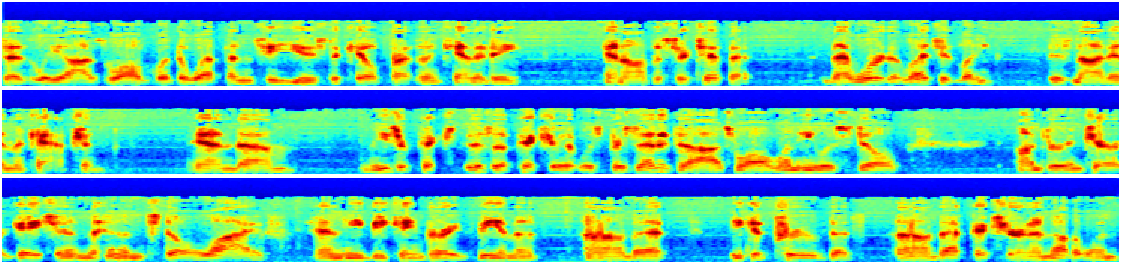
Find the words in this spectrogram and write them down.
says Lee Oswald with the weapons he used to kill President Kennedy and Officer Tippit. That word allegedly is not in the caption, and um, these are pictures. This is a picture that was presented to Oswald when he was still under interrogation and still alive, and he became very vehement uh, that he could prove that uh, that picture and another one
